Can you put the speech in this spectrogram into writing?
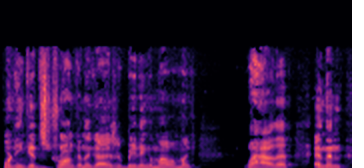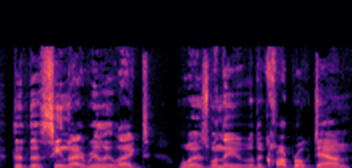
when he gets drunk and the guys are beating him up, I'm like, wow, that. And then the the scene that I really liked was when they the car broke down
